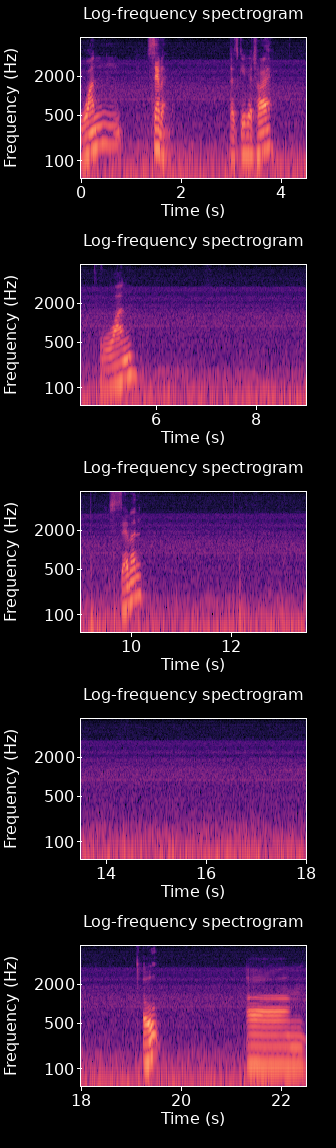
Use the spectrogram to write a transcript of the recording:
one seven. Let's give it a try. One seven oh. Um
